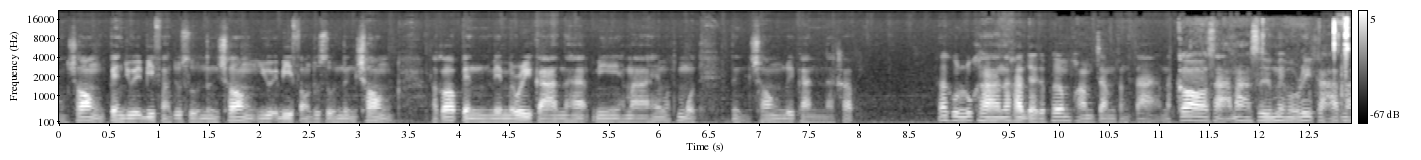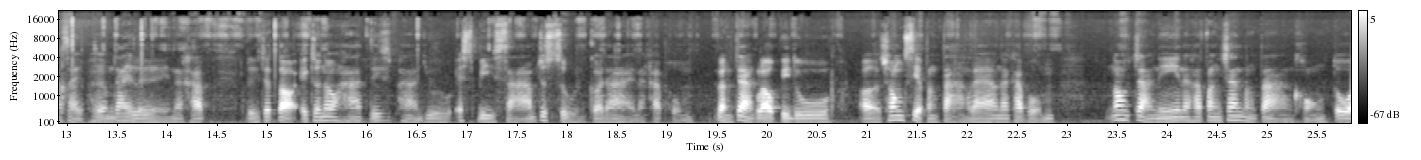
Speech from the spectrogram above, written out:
2 ช่อง เป็น USB 3.0 1 ช่อง USB 2.0 1 ช่อง แล้วก็เป็น Memory Card นะฮะ มีมาให้ทั้งหมด 1 ช่องด้วยกันนะครับ ถ้าคุณลูกค้านะครับ อยากจะเพิ่มความจำต่างๆ ก็สามารถซื้อ Memory Card มาใส่เพิ่มได้เลยนะครับ หรือจะต่อ external hard disk ผ่าน USB 3.0 ก็ได้นะครับผม หลังจากเราไปดูช่องเสียบต่างๆแล้วนะครับผม นอกจากนี้นะครับฟังก์ชันต่างๆของตัว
